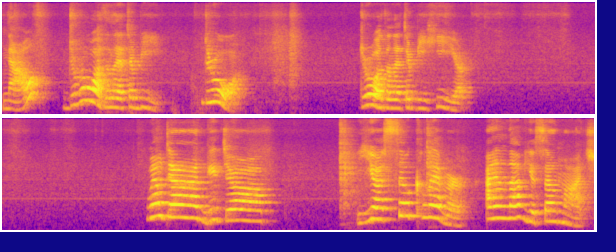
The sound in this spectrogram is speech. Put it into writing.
Now, draw the letter B. Draw. Draw the letter B here. Well done, good job. You're so clever. I love you so much.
